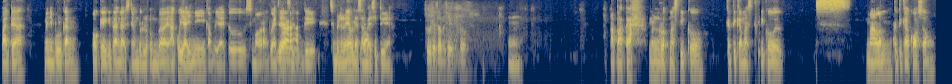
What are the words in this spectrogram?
pada menyimpulkan, oke kita nggak sedang berlomba, aku ya ini, kamu ya itu, semua orang punya Ya. jalan sendiri. Sebenarnya udah sampai situ ya. sudah sampai situ Hmm. Apakah menurut Mas Tiko, ketika Mas Tiko malam ketika kosong,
